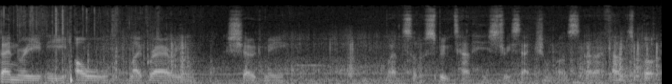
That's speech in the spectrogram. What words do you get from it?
Benry, the old librarian, showed me where the sort of Spooktown history section was, and I found this book.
